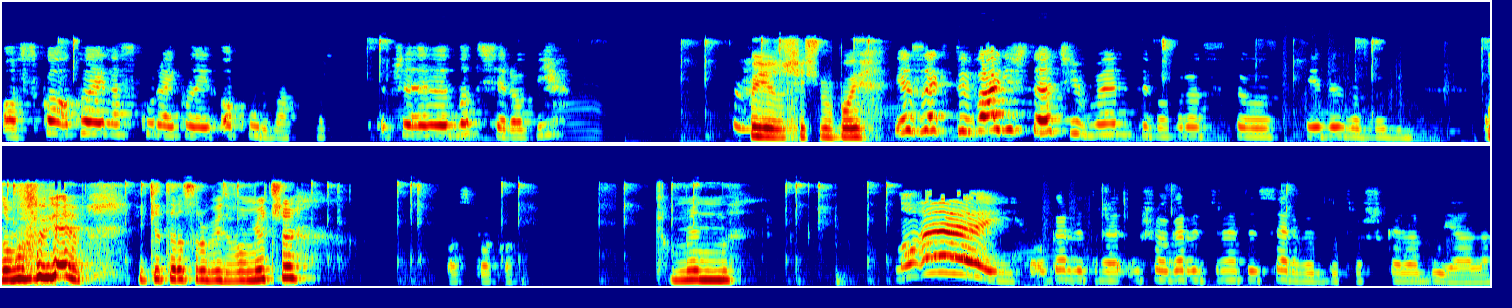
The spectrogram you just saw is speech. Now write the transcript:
O, sko- kolejna skóra i kolejna... O kurwa. Prze- noc się robi. O Jezu, się już boję. Jezu, jak ty walisz te achievementy po prostu jeden za drugim. No bo wiem, jak ja teraz robię dwa miecze. O, spoko. Kamienny. No ej! Ogarnę trochę, muszę ogarnąć trochę ten serwer, bo troszkę laguje, ale...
